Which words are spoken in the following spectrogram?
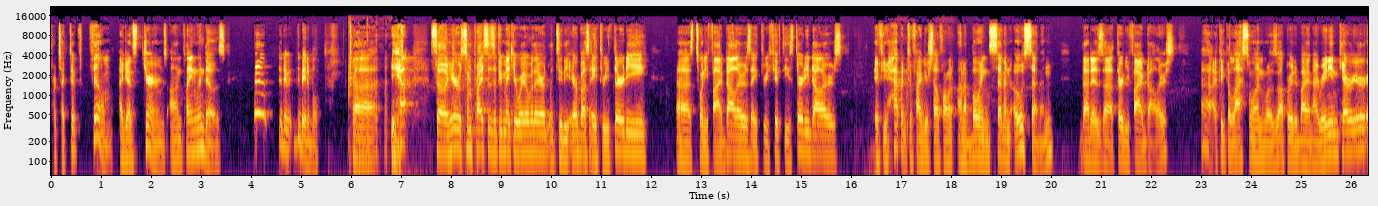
protective film against germs on plane windows. Eh, debatable. Uh, yeah. So here are some prices if you make your way over there. Let's see the Airbus A330 uh, is $25, A350 is $30 if you happen to find yourself on, on a Boeing 707, that is uh, $35. Uh, I think the last one was operated by an Iranian carrier.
